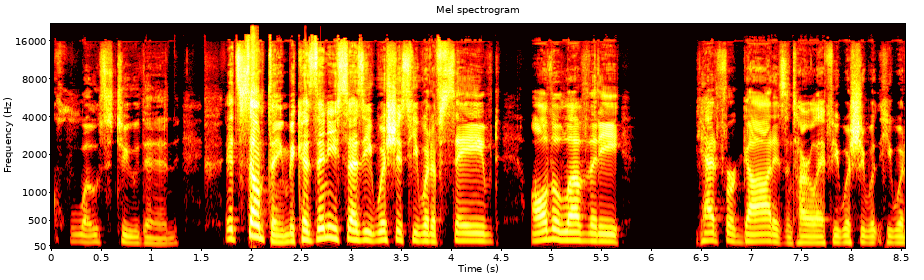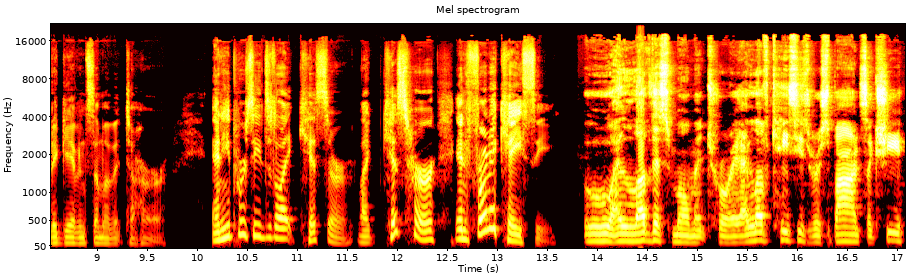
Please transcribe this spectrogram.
close to then. It's something because then he says he wishes he would have saved all the love that he had for God his entire life. He wished he would he would have given some of it to her. And he proceeds to like kiss her, like kiss her in front of Casey. Ooh, I love this moment, Troy. I love Casey's response. Like she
